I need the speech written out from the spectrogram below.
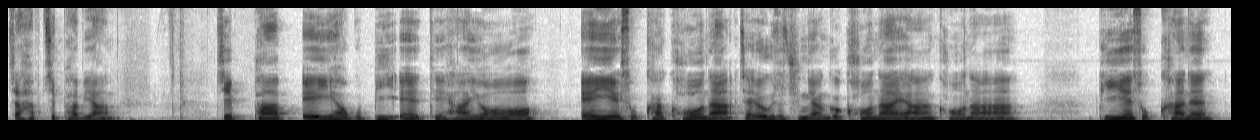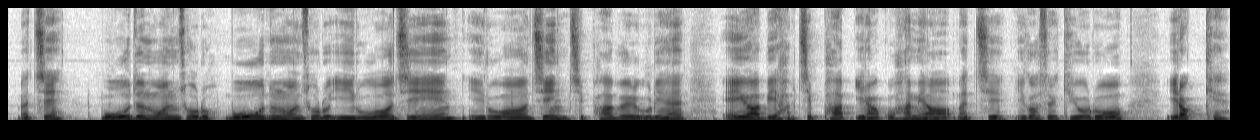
자, 합집합이야. 집합 A하고 B에 대하여 A에 속하거나 자 여기서 중요한 거 거나야 거나. B에 속하는 맞지? 모든 원소로 모든 원소로 이루어진 이루어진 집합을 우리는 A와 B 합집합이라고 하며 맞지? 이것을 기호로 이렇게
